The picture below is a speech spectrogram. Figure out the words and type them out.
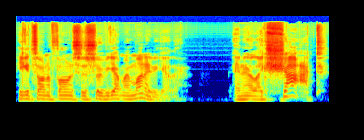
He gets on the phone and says, So have you got my money together? And they're like shocked.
